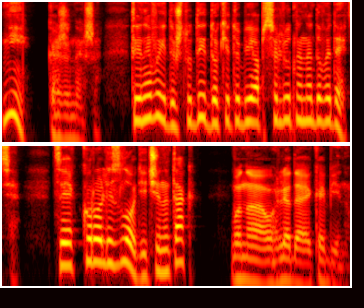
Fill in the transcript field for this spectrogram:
Ні, каже Неша, ти не вийдеш туди, доки тобі абсолютно не доведеться. Це як король і злодій, чи не так? Вона оглядає кабіну.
